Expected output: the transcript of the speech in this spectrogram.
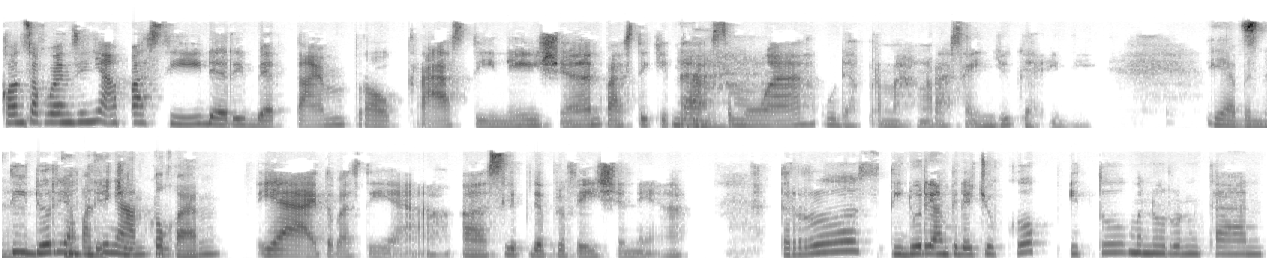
konsekuensinya apa sih dari bedtime procrastination? Pasti kita Nah. semua udah pernah ngerasain juga ini. Iya benar. Tidur yang pasti tidak ngantuk kan. Ya, itu pasti ya. Eh, sleep deprivation ya. Terus tidur yang tidak cukup itu menurunkan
